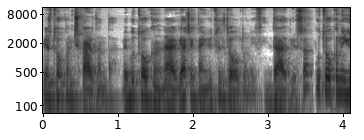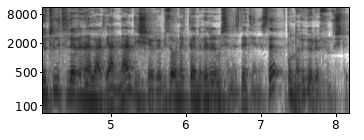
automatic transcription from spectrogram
bir token çıkardığında ve bu token'ın eğer gerçekten utility olduğunu iddia ediyorsa bu token'ın utility'leri neler? Yani nerede işe yarıyor? Bize örneklerini verir misiniz dediğinizde bunları görüyorsunuz işte.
